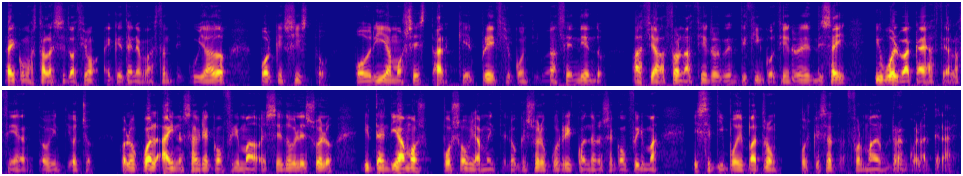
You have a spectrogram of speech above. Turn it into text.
tal y como está la situación, hay que tener bastante cuidado porque, insisto, podríamos estar que el precio continúe ascendiendo hacia la zona 135-136 y vuelva a caer hacia la 128 con lo cual ahí nos habría confirmado ese doble suelo y tendríamos pues obviamente lo que suele ocurrir cuando no se confirma ese tipo de patrón pues que se ha transformado en un rango lateral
